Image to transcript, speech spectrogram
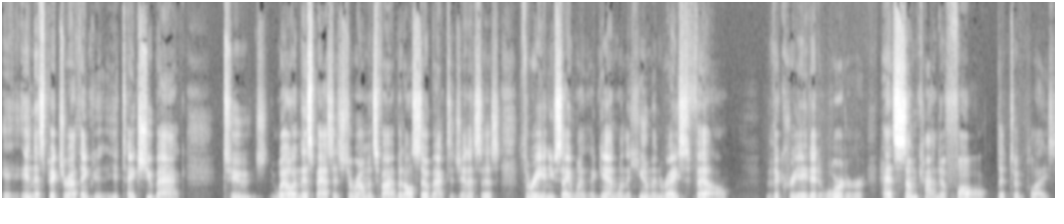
in this picture, I think it takes you back to well in this passage to Romans 5 but also back to Genesis 3 and you say when again when the human race fell the created order had some kind of fall that took place.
